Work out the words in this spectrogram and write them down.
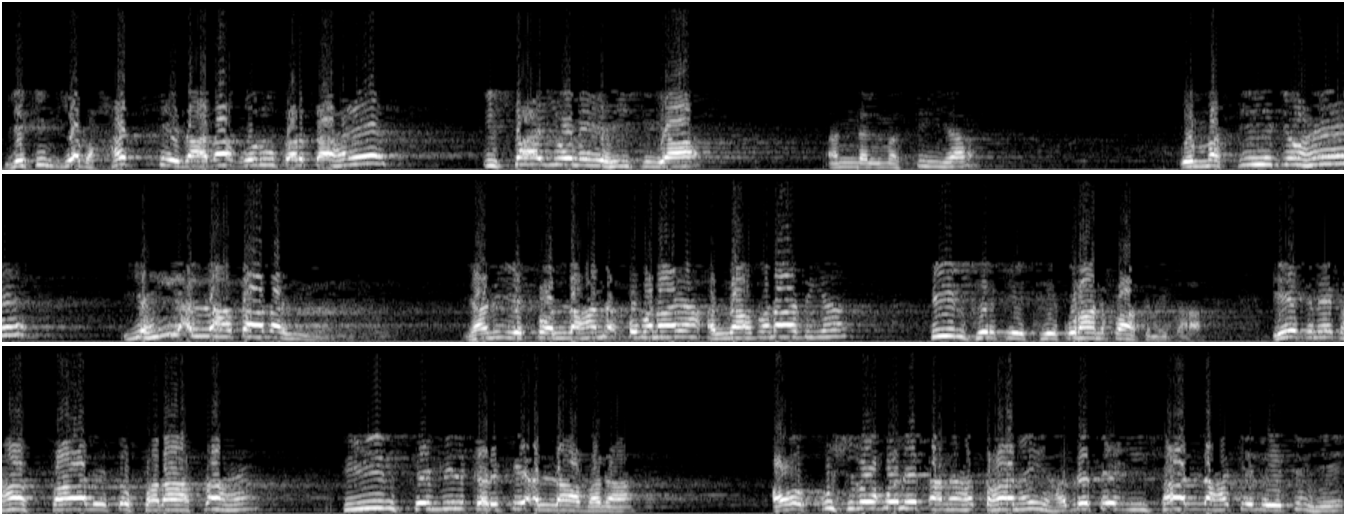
لیکن جب حد سے زیادہ غرو کرتا ہے، عیسائیوں نے یہی کیا، ان المسیح، یہ مسیح جو ہیں، یہی اللہ تعالی ہی ہے یعنی ایک تو اللہ نے تو بنایا، اللہ بنا دیا، تین فرقے تھے، قرآن پاک نے کہا۔ ایک نے کہا، سال تو فراستہ ہیں، تین سے مل کر کے اللہ بنا۔ اور کچھ لوگوں نے کہا نہیں، حضرت عیسیٰ اللہ کے بیٹے ہیں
